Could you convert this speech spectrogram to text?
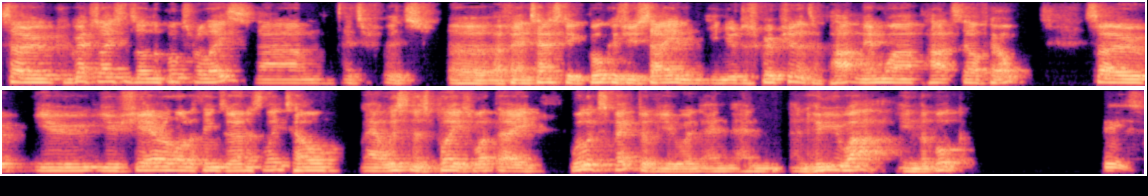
So, congratulations on the book's release. Um, it's it's a, a, fantastic book, as you say in, in your description. It's a part memoir, part self help. So you you share a lot of things earnestly. Tell our listeners, please, what they will expect of you and and and, and who you are in the book. Please.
